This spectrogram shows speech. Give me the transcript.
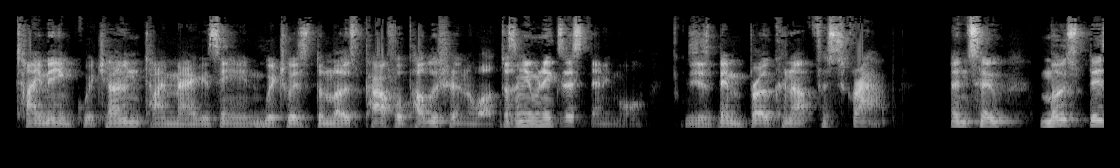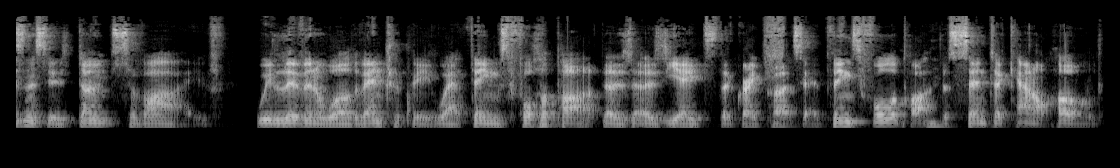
Time Inc., which owned Time Magazine, which was the most powerful publisher in the world, doesn't even exist anymore. It's just been broken up for scrap. And so most businesses don't survive. We live in a world of entropy where things fall apart, as, as Yeats, the great poet, said. Things fall apart, the center cannot hold.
